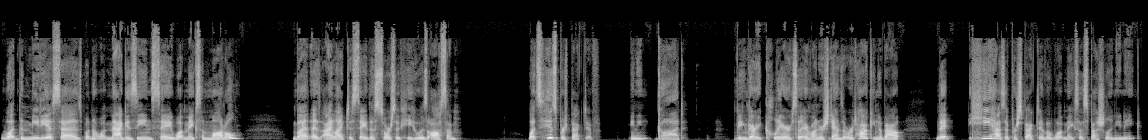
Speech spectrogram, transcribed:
what the media says, but not what magazines say, what makes a model, but as I like to say, the source of he who is awesome. What's his perspective? meaning God, being very clear so that everyone understands what we're talking about, that he has a perspective of what makes us special and unique.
